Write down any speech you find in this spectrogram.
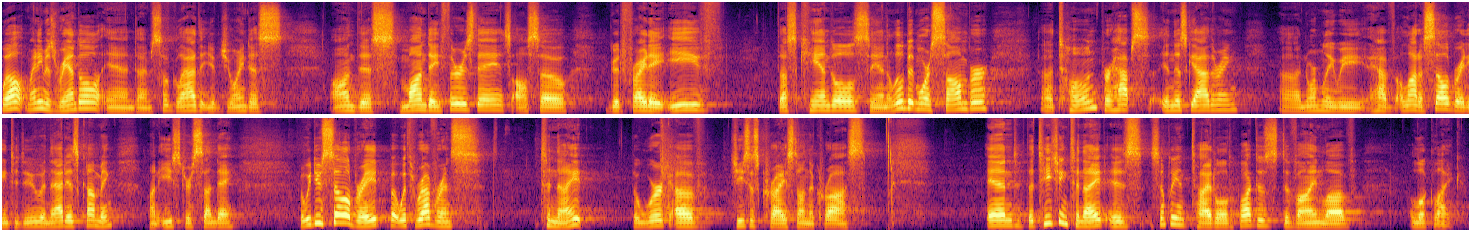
Well, my name is Randall, and I'm so glad that you've joined us on this Maundy, Thursday. It's also Good Friday Eve, thus candles, and a little bit more somber uh, tone perhaps in this gathering. Uh, normally, we have a lot of celebrating to do, and that is coming on Easter Sunday. But we do celebrate, but with reverence tonight, the work of Jesus Christ on the cross. And the teaching tonight is simply entitled, What Does Divine Love Look Like?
